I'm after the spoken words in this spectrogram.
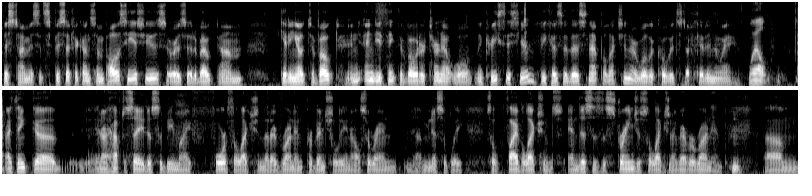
this time? Is it specific on some policy issues, or is it about um, getting out to vote? And and do you think the voter turnout will increase this year because of the snap election, or will the COVID stuff get in the way? Well, I think, uh, and I have to say, this would be my fourth election that I've run in provincially, and I also ran uh, municipally. So five elections, and this is the strangest election I've ever run in. Hmm. Um,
